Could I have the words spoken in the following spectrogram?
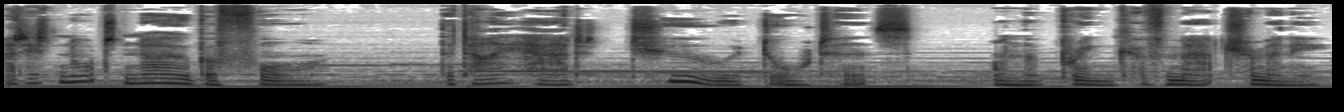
I did not know before that I had two daughters on the brink of matrimony.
